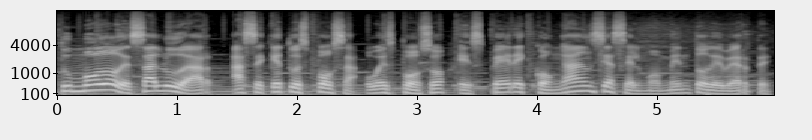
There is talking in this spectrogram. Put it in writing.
Tu modo de saludar hace que tu esposa o esposo espere con ansias el momento de verte.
